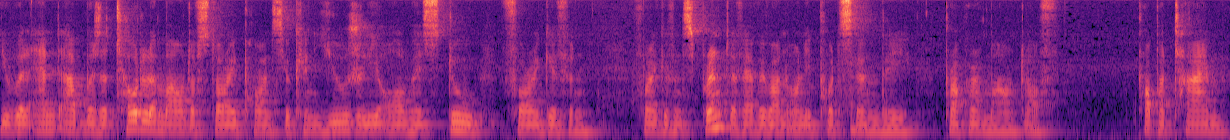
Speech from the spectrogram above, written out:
you will end up with a total amount of story points you can usually always do for a given for a given sprint if everyone only puts in the proper amount of proper time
